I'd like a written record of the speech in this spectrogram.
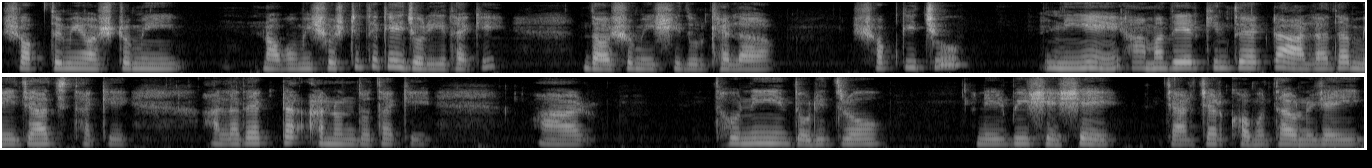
সপ্তমী, অষ্টমী, নবমী, ষষ্ঠী থেকেই জড়িয়ে থাকি। দশমী, সিঁদুর খেলা সব কিছু নিয়ে আমাদের কিন্তু একটা আলাদা মেজাজ থাকে, আলাদা একটা আনন্দ থাকে। আর ধনী, দরিদ্র, নির্বিশেষে যার যার ক্ষমতা অনুযায়ী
